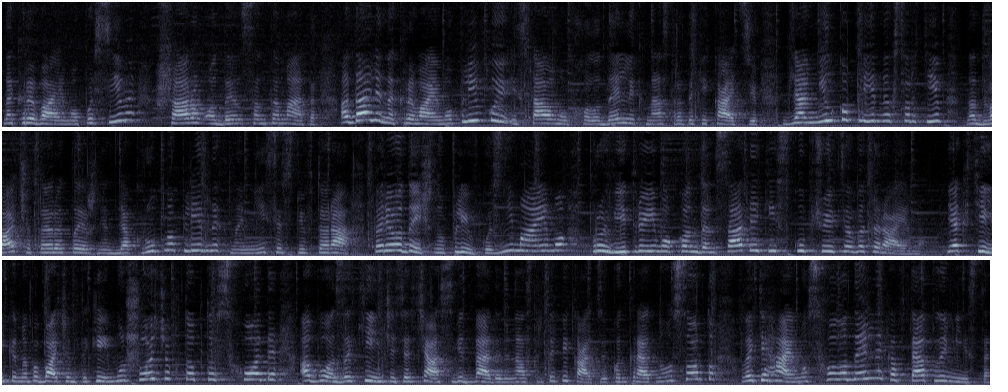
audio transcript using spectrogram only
накриваємо посіви шаром 1 см, а далі накриваємо плівкою і ставимо в холодильник на стратифікацію. Для мілкоплідних сортів на 2-4 тижні, для крупноплідних на місяць-півтора. Періодично плівку знімаємо, провітрюємо, конденсат, який скупчується, витираємо. Як тільки ми побачимо такий мушочок, тобто сходи, або закінчиться час відведений на стратифікацію конкретного сорту, витягаємо з холодильника в тепле місце.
